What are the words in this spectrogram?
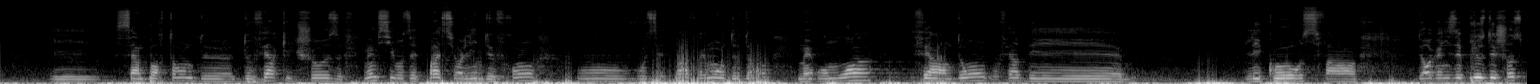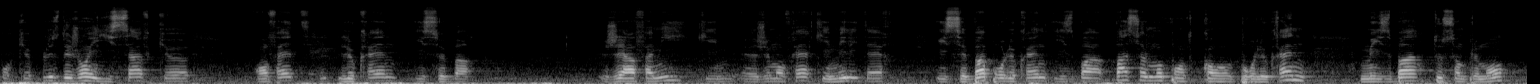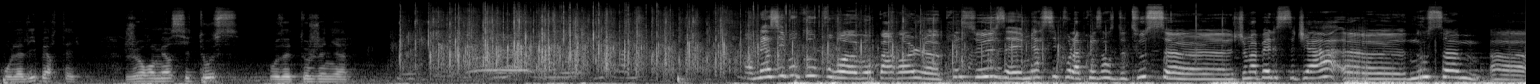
et c'est important de, de, faire quelque chose, même si vous n'êtes pas sur ligne de front ou vous n'êtes pas vraiment dedans, mais au moins faire un don ou faire des les courses, enfin d'organiser plus de choses pour que plus de gens ils savent que en fait l'Ukraine il se bat. J'ai une famille qui, j'ai mon frère qui est militaire. Il se bat pour l'Ukraine. Il se bat pas seulement pour, pour l'Ukraine, mais il se bat tout simplement pour la liberté. Je vous remercie tous. Vous êtes tous géniaux. Merci beaucoup pour euh, vos paroles euh, précieuses et merci pour la présence de tous. Euh, je m'appelle Sedia. Nous sommes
